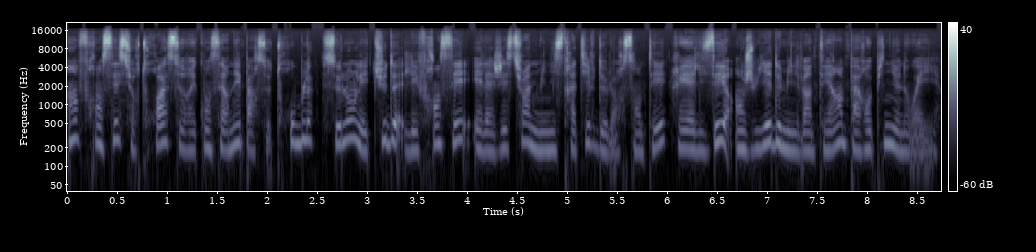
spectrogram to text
Un Français sur trois serait concerné par ce trouble, selon l'étude Les Français et la gestion administrative de leur santé, réalisée en juillet 2021 par Opinionway.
